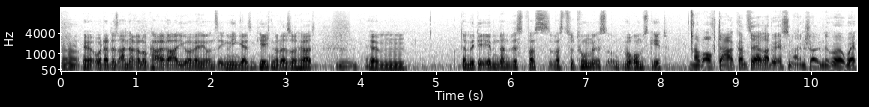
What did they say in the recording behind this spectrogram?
Ja. Äh, oder das andere Lokalradio, wenn ihr uns irgendwie in Gelsenkirchen oder so hört. Mhm. Ähm, damit ihr eben dann wisst, was, was zu tun ist und worum es geht. Aber auch da kannst du ja Radio Essen einschalten über Web.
